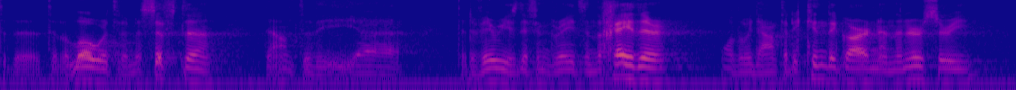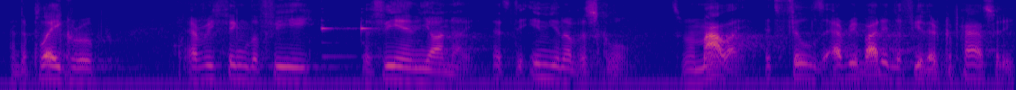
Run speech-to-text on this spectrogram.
to the, to the lower, to the mesifta, down to the, uh, to the various different grades in the cheder, all the way down to the kindergarten and the nursery and the play group. Everything lefi, lefi and yanai. That's the Indian of a school. It's mamalai. It fills everybody lefi their capacity.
